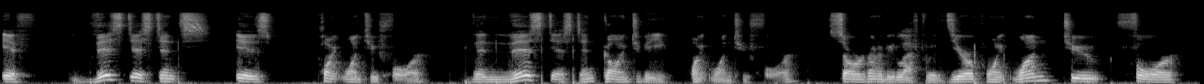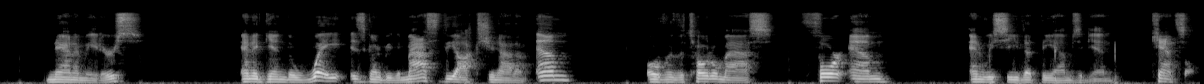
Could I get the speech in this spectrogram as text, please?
If this distance is 0.124, then this distance going to be 0.124. So we're going to be left with 0.124 nanometers. And again, the weight is going to be the mass of the oxygen atom, m, over the total mass, 4m. And we see that the m's again cancel.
